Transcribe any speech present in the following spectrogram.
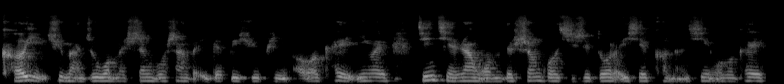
可以去满足我们生活上的一个必需品，而可以因为金钱让我们的生活其实多了一些可能性。我们可以，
